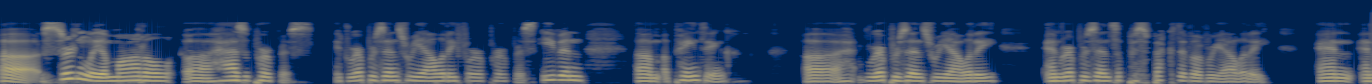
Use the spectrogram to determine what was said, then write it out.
Uh, certainly a model uh, has a purpose. It represents reality for a purpose. Even um, a painting uh, represents reality and represents a perspective of reality. And, and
